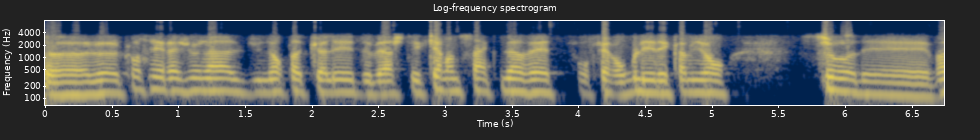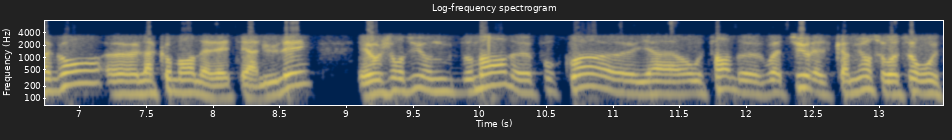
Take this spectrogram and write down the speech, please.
Euh, le conseil régional du Nord-Pas-de-Calais devait acheter 45 navettes pour faire rouler les camions sur des wagons. Euh, la commande elle a été annulée. Et aujourd'hui, on nous demande pourquoi euh, il y a autant de voitures et de camions sur l'autoroute.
